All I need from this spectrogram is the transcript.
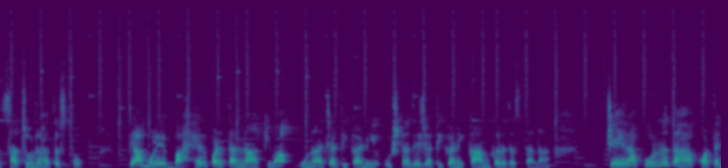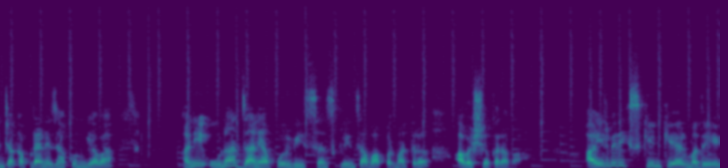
साचून राहत असतो. त्यामुळे बाहेर पडताना किंवा उन्हाच्या ठिकाणी उष्णतेच्या ठिकाणी काम करत असताना चेहरा पूर्णत कॉटनच्या कपड्याने झाकून घ्यावा आणि उन्हात जाण्यापूर्वी सनस्क्रीनचा वापर मात्र अवश्य करावा. आयुर्वेदिक स्किन केअरमध्ये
